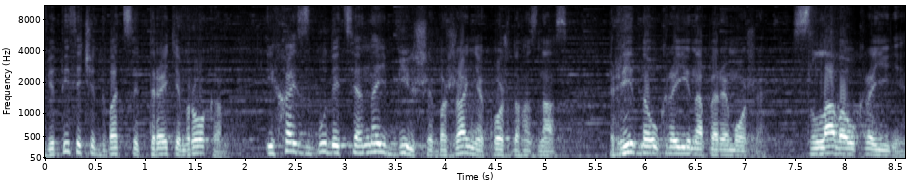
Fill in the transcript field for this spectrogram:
2023 роком, і хай збудеться найбільше бажання кожного з нас. Рідна Україна переможе! Слава Україні!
